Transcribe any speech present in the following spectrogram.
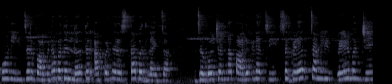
कोणी जर वागणं बदललं तर आपण रस्ता बदलायचा. जवळच्यांना पारखण्याची सगळ्यात चांगली वेळ म्हणजे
